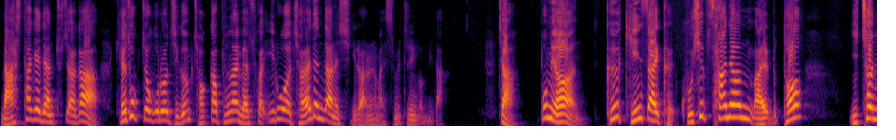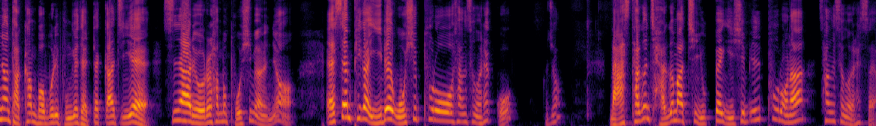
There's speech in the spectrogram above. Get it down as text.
나스닥에 대한 투자가 계속적으로 지금 저가 분할 매수가 이루어져야 된다는 시기라는 말씀을 드린 겁니다. 자, 보면 그 긴 사이클 94년 말부터 2000년 닷컴 버블이 붕괴될 때까지의 시나리오를 한번 보시면은요. S&P가 250% 상승을 했고 그죠? 나스닥은 자그마치 621%나 상승을 했어요.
